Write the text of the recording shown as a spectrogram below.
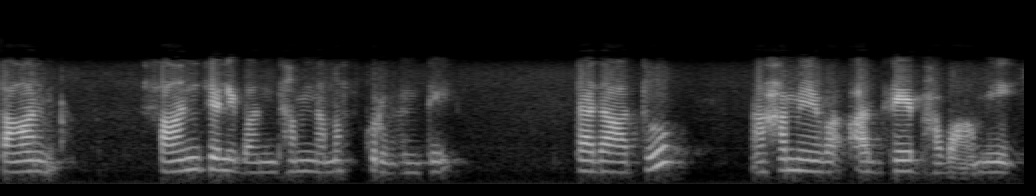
तान् साञ्जलिबन्धं नमस्कुर्वन्ति। तदा तु अहमेव अग्रे भवामि।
